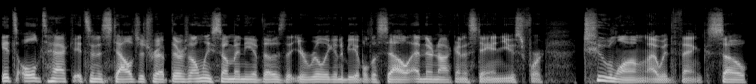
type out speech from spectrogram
it's old tech. It's a nostalgia trip. There's only so many of those that you're really going to be able to sell and they're not going to stay in use for too long, I would think. So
